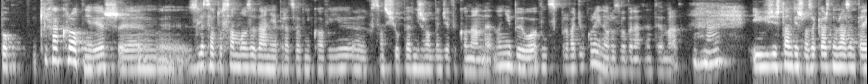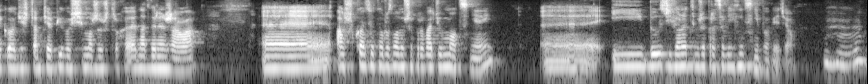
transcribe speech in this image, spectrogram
po kilkakrotnie, wiesz, zlecał to samo zadanie pracownikowi, yy, chcąc się upewnić, że on będzie wykonane. No nie było, więc prowadził kolejną rozmowę na ten temat. Mhm. I gdzieś tam, wiesz, no za każdym razem ta jego gdzieś tam cierpliwość się może już trochę nadwyrężała. E, aż w końcu tą rozmowę przeprowadził mocniej e, i był zdziwiony tym, że pracownik nic nie powiedział. Mhm.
